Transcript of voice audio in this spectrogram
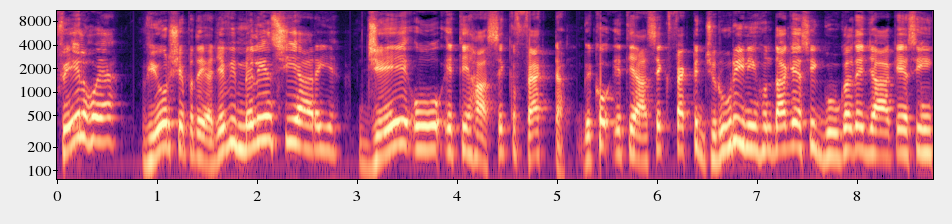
ਫੇਲ ਹੋਇਆ ਵਿਊਅਰਸ਼ਿਪ ਤੇ ਅਜੇ ਵੀ ਮਿਲੀਅਨਸ ਹੀ ਆ ਰਹੀ ਹੈ, ਜੇ ਉਹ ਇਤਿਹਾਸਿਕ ਫੈਕਟ ਵੇਖੋ ਇਤਿਹਾਸਿਕ ਫੈਕਟ ਜ਼ਰੂਰੀ ਨਹੀਂ ਹੁੰਦਾ ਕਿ ਅਸੀਂ ਗੂਗਲ ਤੇ ਜਾ ਕੇ ਅਸੀਂ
